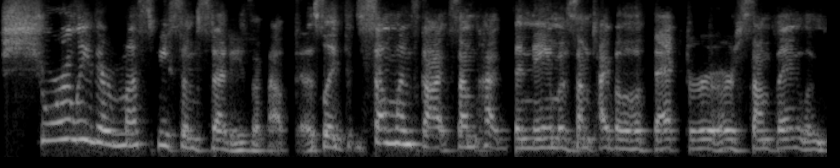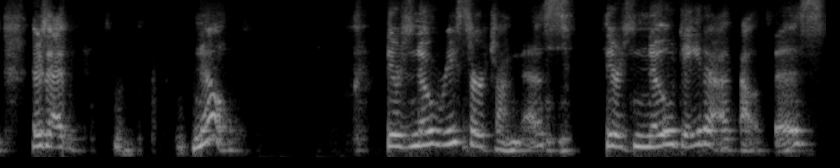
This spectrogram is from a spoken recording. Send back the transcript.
Surely there must be some studies about this. Like someone's got some kind the name of some type of effect or, or something. There's a no. There's no research on this. There's no data about this.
